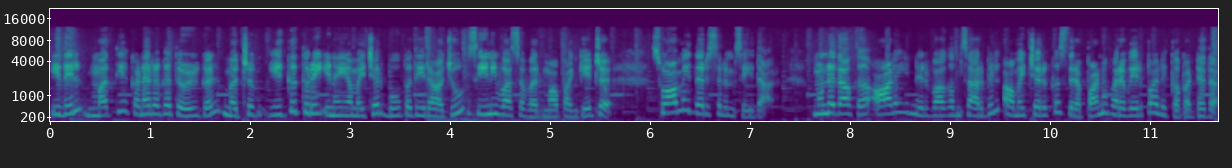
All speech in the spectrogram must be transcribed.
இதில் மத்திய கனரக தொழில்கள் மற்றும் எஃகுத்துறை இணையமைச்சர் பூபதி ராஜு சீனிவாச வர்மா பங்கேற்று சுவாமி தரிசனம் செய்தார். முன்னதாக ஆலய நிர்வாகம் சார்பில் அமைச்சருக்கு சிறப்பான வரவேற்பு அளிக்கப்பட்டது.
